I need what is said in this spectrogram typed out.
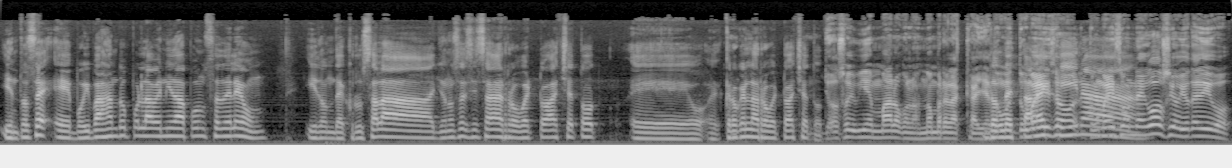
Y entonces eh, voy bajando por la avenida Ponce de León y donde cruza la, yo no sé si sabes, Roberto H. Tot, eh, eh, creo que es la Roberto H. Tot, Yo soy bien malo con los nombres de las calles. ¿Dónde tú, tú está me esquina? tú me dices un negocio, yo te digo,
